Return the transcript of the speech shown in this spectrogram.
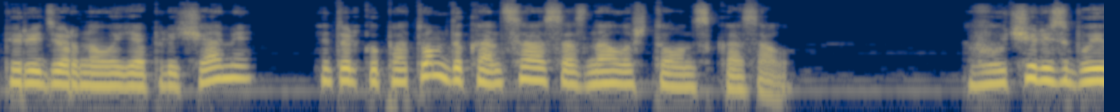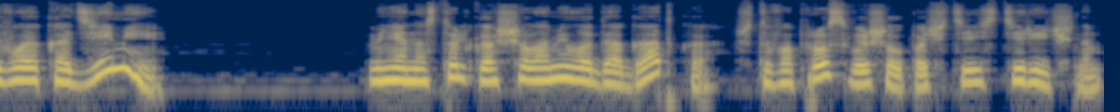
Передернула я плечами и только потом до конца осознала, что он сказал. «Вы учились в боевой академии?» Меня настолько ошеломила догадка, что вопрос вышел почти истеричным.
